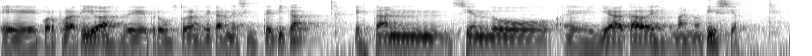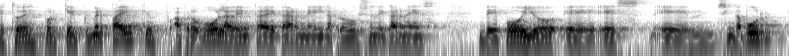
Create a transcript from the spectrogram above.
eh, corporativas de productoras de carne sintética, están siendo eh, ya cada vez más noticia. Esto es porque el primer país que aprobó la venta de carne y la producción de carne de pollo es Singapur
